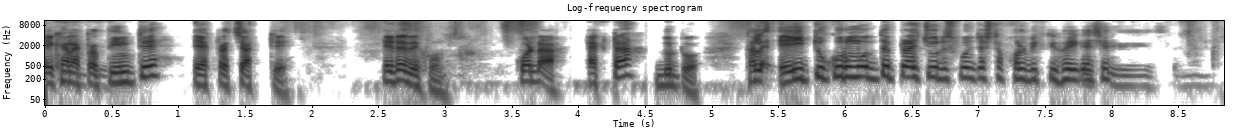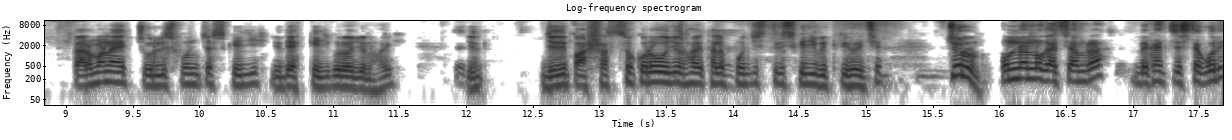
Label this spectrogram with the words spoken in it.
এখানে একটা তিনটে একটা চারটে। এটা দেখুন, কটা? একটা, দুটো। তাহলে এইটুকুর মধ্যে প্রায় চল্লিশ পঞ্চাশটা ফল বিক্রি হয়ে গেছে। তার মানে চল্লিশ পঞ্চাশ কেজি, যদি এক কেজি করে ওজন হয়, যদি পাঁচ সাতশো করে ওজন হয়, তাহলে পঁচিশ ত্রিশ কেজি বিক্রি হয়েছে। চলুন অন্যান্য গাছে আমরা দেখার চেষ্টা করি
